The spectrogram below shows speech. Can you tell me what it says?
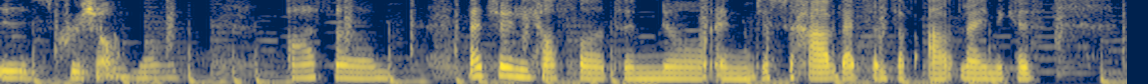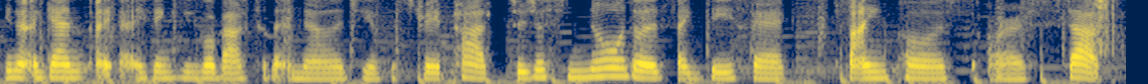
is crucial. Awesome. That's really helpful to know and just to have that sense of outline because you know again I, I think you go back to the analogy of the straight path to just know those like basic signposts or steps.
